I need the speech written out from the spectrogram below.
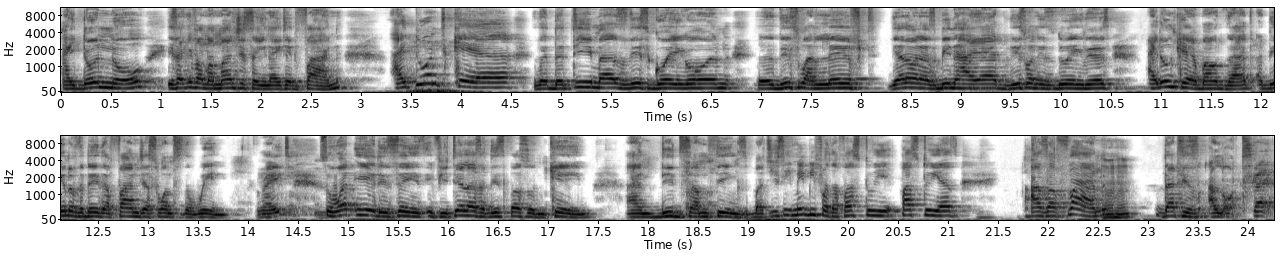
I don't know. It's like if I'm a Manchester United fan, I don't care that the team has this going on. uh, this one left, the other one has been hired. This one is doing this. I don't care about that. At the end of the day, the fan just wants the win, right? So what Ian is saying is, if you tell us that this person came and did some things, but you see, maybe for the first two ye- past two years, as a fan, that is a lot. Right.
